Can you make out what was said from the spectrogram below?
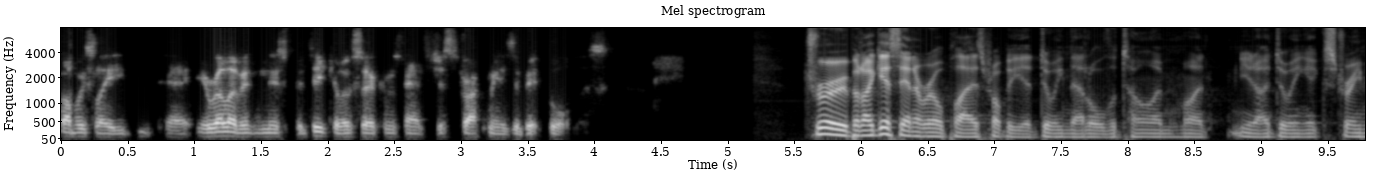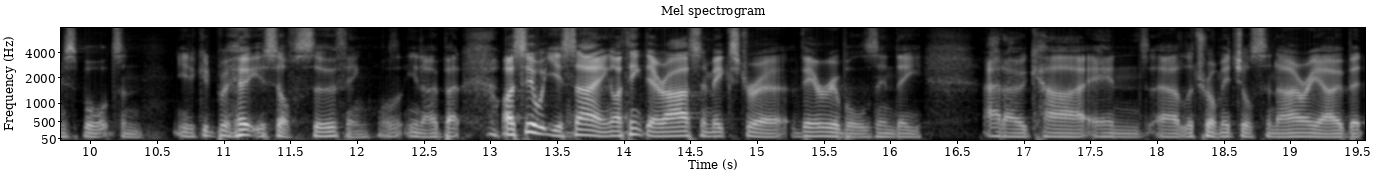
obviously uh, irrelevant in this particular circumstance, just struck me as a bit thoughtless. True, but I guess NRL players probably are doing that all the time. You know, doing extreme sports, and you could hurt yourself surfing. You know, but I see what you're saying. I think there are some extra variables in the Addo Carr and uh, Latrell Mitchell scenario, but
